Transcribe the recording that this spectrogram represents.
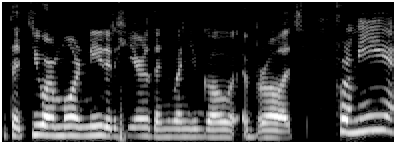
that you are more needed here than when you go abroad. For me,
